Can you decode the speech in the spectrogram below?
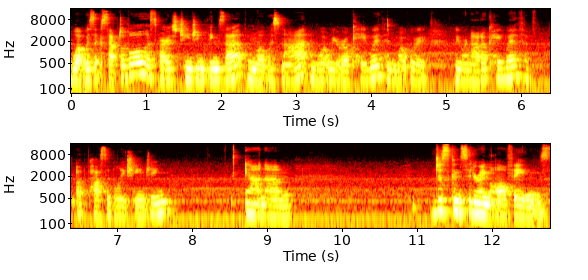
what was acceptable as far as changing things up and what was not and what we were okay with and what we, we were not okay with of, of possibly changing and um, just considering all things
